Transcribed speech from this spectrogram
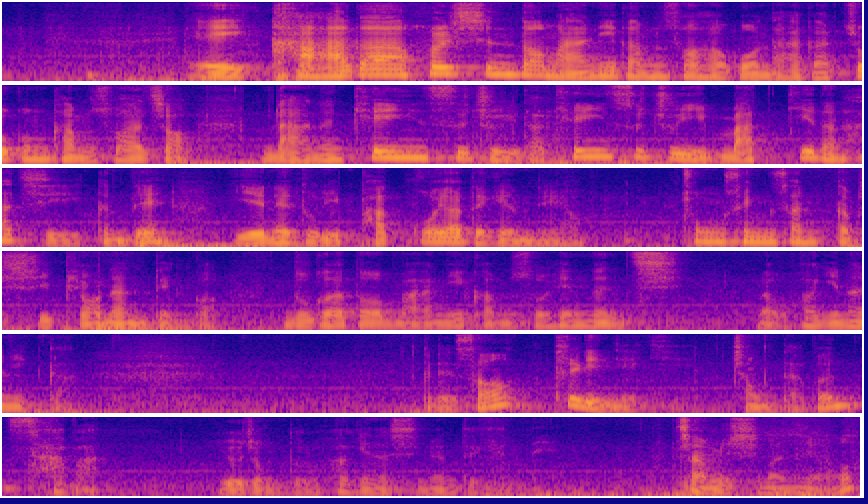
A, 가가 훨씬 더 많이 감소하고 나가 조금 감소하죠. 나는 케인스주의다. 케인스주의 맞기는 하지. 근데 얘네 둘이 바꿔야 되겠네요. 총 생산값이 변환된 거. 누가 더 많이 감소했는지 라고 확인하니까. 그래서 틀린 얘기. 정답은 4번. 요 정도로 확인하시면 되겠네. 잠시만요.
